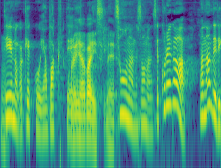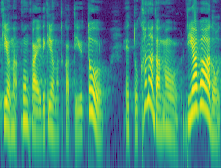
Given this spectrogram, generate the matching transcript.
うん。っていうのが結構やばくて。これやばいですね。そうなんです、そうなんです。で、これが、まあ、なんでできるような、今回できるようになったかっていうと、えっと、カナダのリアバードっ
